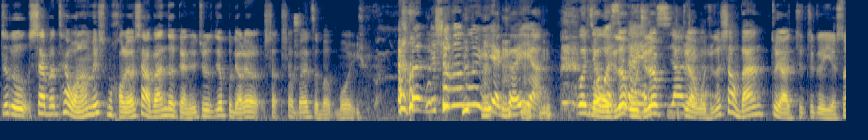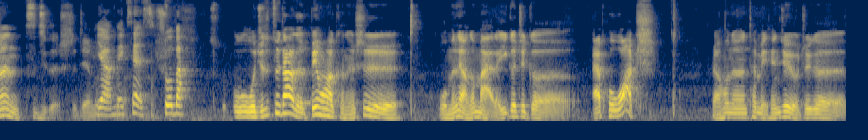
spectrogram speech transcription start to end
这个下班太晚了，没什么好聊下班的感觉，就要不聊聊上上班怎么摸鱼。你上班摸鱼也可以啊，我觉得我觉得我觉得对啊，我觉得上班对啊，这这个也算自己的时间嘛。Yeah，make sense。说吧。我我觉得最大的变化可能是我们两个买了一个这个 Apple Watch，然后呢，它每天就有这个，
